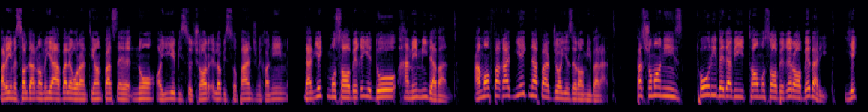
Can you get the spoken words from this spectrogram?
برای مثال در نامه اول قرنتیان فصل 9 آیه 24 الی 25 می‌خوانیم در یک مسابقه دو همه می‌دوند اما فقط یک نفر جایزه را می‌برد پس شما نیز طوری بدوید تا مسابقه را ببرید یک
